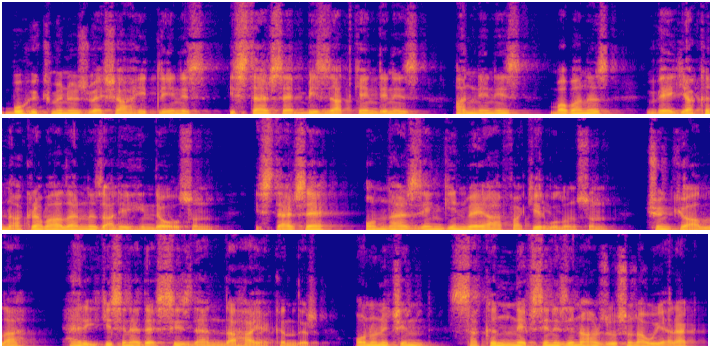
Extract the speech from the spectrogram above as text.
Bu hükmünüz ve şahitliğiniz isterse bizzat kendiniz, anneniz, babanız ve yakın akrabalarınız aleyhinde olsun. İsterse onlar zengin veya fakir bulunsun. Çünkü Allah her ikisine de sizden daha yakındır. Onun için sakın nefsinizin arzusuna uyarak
